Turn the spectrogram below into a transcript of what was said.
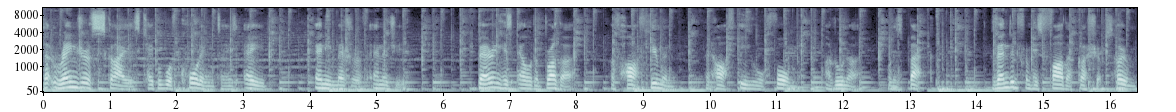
that ranger of skies capable of calling to his aid any measure of energy, bearing his elder brother of half human and half eagle form, Aruna, on his back, vended from his father Kashyap's home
